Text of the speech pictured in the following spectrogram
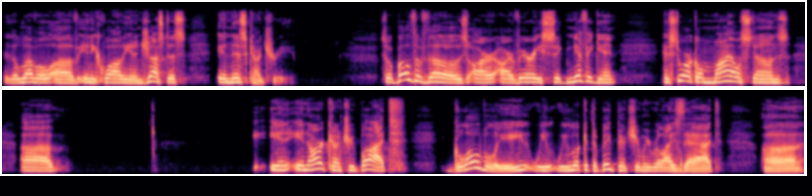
the level of inequality and injustice in this country. So both of those are, are very significant historical milestones uh, in, in our country, but globally, we, we look at the big picture and we realize that uh,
